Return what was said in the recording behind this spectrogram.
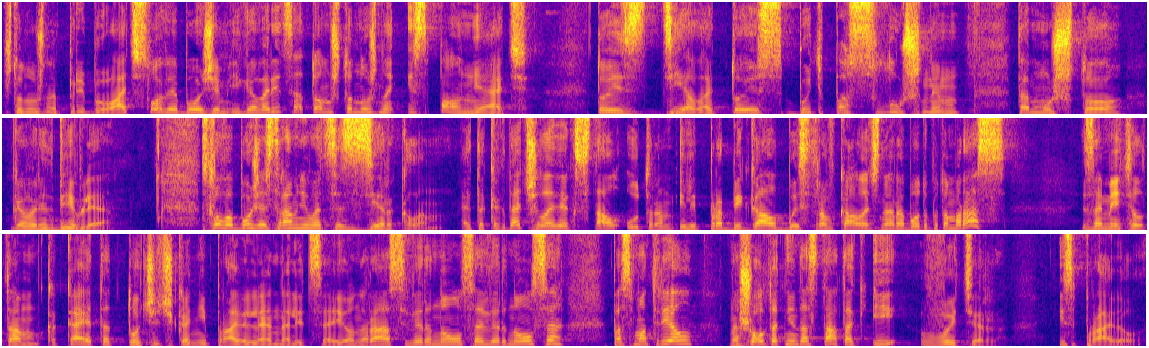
что нужно пребывать в Слове Божьем, и говорится о том, что нужно исполнять, то есть делать, то есть быть послушным тому, что говорит Библия. Слово Божье сравнивается с зеркалом. Это когда человек встал утром или пробегал быстро в колледж на работу, потом раз, заметил там какая-то точечка неправильная на лице. И он раз вернулся, вернулся, посмотрел, нашел этот недостаток и вытер исправил.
